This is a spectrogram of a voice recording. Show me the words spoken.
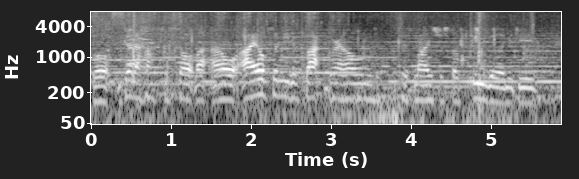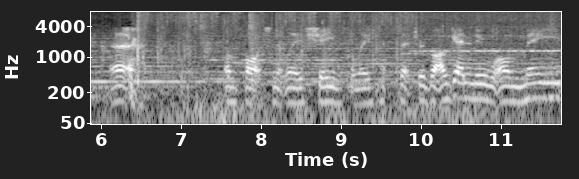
But I'm gonna have to sort that out. I also need a background because mine's just off Google Images. Uh, unfortunately, shamefully, etc. But I'm getting a new one made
